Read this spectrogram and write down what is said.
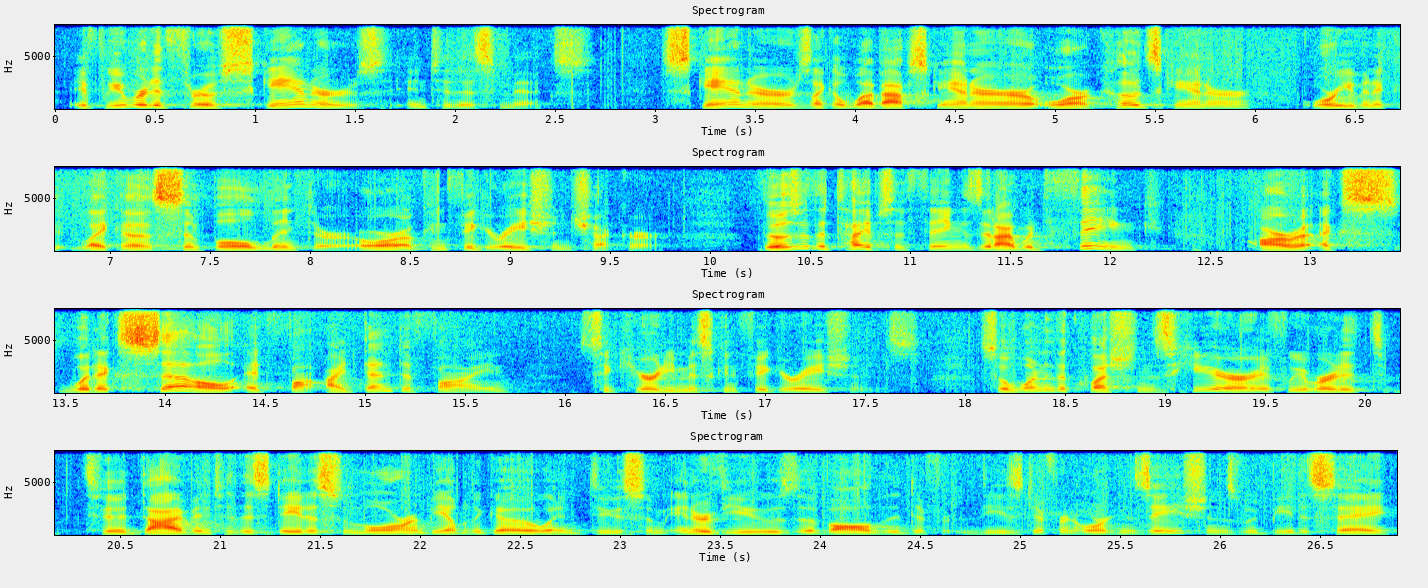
If we were to throw scanners into this mix, scanners like a web app scanner or a code scanner or even a, like a simple linter or a configuration checker, those are the types of things that I would think are would excel at identifying security misconfigurations. So one of the questions here, if we were to, to dive into this data some more and be able to go and do some interviews of all the different, these different organizations, would be to say,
